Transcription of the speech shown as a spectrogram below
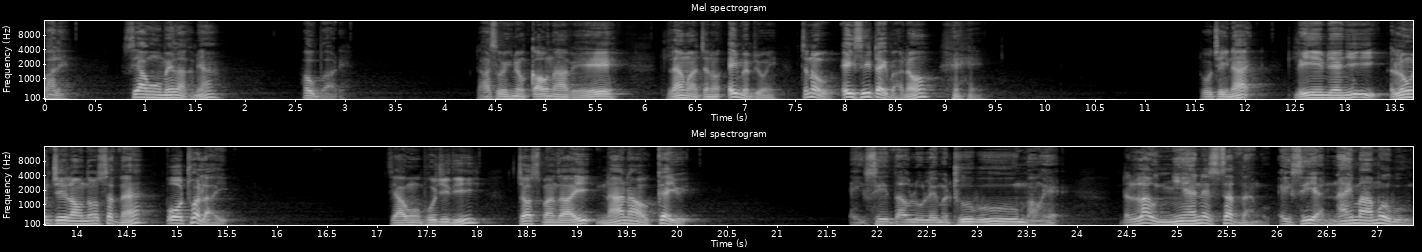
ဘာလဲဆရာဝန်မဲလားခင်ဗျာဟုတ်ပါတယ်ဒါဆိုရင်တော့ကောင်းသားပဲလမ်းမှာကျွန်တော်အိတ်မပြောရင်ကျွန်တော်အိတ်ဆေးတိုက်ပါနော်ထိုချိန်၌လေရင်ပြန်ကြီးဤအလွန်ကြေလောင်သောဆက်သံပေါ်ထွက်လာ၏ဆရာဝန်အဖိုးကြီးသည် ဂျော့စပန်ဆာ၏နားနာကိုကက်၍အိတ်ဆေးတောက်လို့လည်းမထူးဘူးမောင်ဟဲ့ဒီလောက်ညံတဲ့ဆက်တံကိုအိတ်ဆေးကနိုင်မှာမဟုတ်ဘူး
